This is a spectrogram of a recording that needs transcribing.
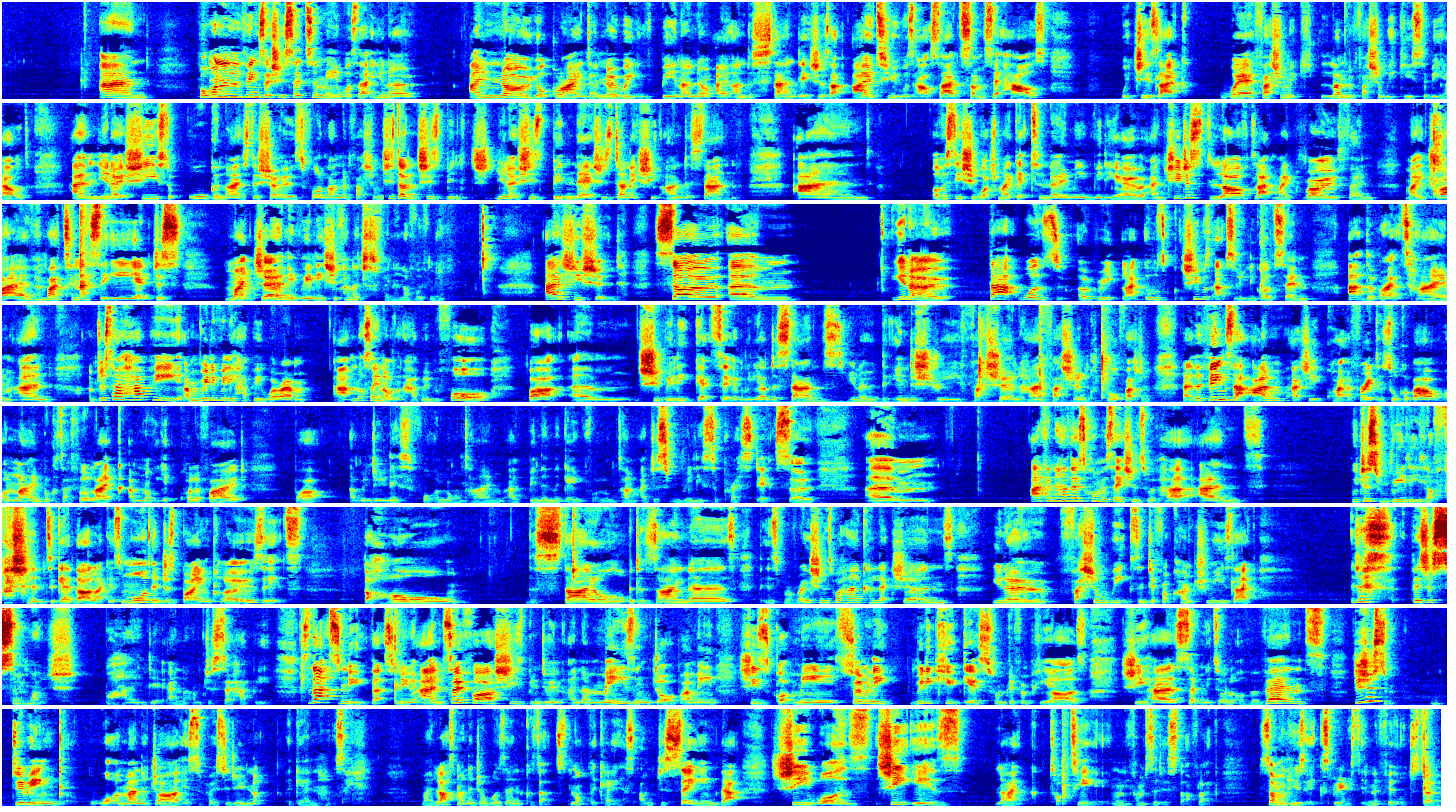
and but one of the things that she said to me was that you know I know your grind I know where you've been I know I understand it she was like I too was outside Somerset House which is like where Fashion Week, London Fashion Week used to be held. And, you know, she used to organise the shows for London Fashion Week. She's done, she's been, you know, she's been there, she's done it, she understands. And obviously she watched my get to know me video and she just loved like my growth and my drive and my tenacity and just my journey really. She kind of just fell in love with me. As you should. So, um, you know, that was a re like it was she was absolutely godsend at the right time and i'm just so happy i'm really really happy where i'm at i'm not saying i wasn't happy before but um, she really gets it and really understands you know the industry fashion high fashion couture fashion like the things that i'm actually quite afraid to talk about online because i feel like i'm not yet qualified but I've been doing this for a long time. I've been in the game for a long time. I just really suppressed it. So um, I can have those conversations with her and we just really love fashion together. Like it's more than just buying clothes. It's the whole, the style, the designers, the inspirations behind collections, you know, fashion weeks in different countries. Like just, there's just so much behind it and I'm just so happy. So that's new, that's new. And so far she's been doing an amazing job. I mean, she's got me so many really cute gifts from different PRs. She has sent me to a lot of events. She's just doing what a manager is supposed to do. Not, again, saying my last manager wasn't because that's not the case. I'm just saying that she was, she is like top tier when it comes to this stuff. Like someone who's experienced in the field. So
